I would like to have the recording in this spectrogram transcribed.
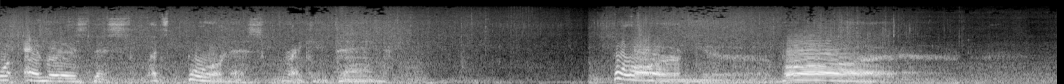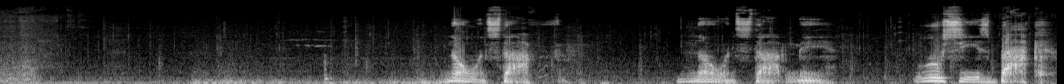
Whatever is this, let's pour this freaking thing! Burn you! Burn! No one stop. No one stop me. Lucy is back.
